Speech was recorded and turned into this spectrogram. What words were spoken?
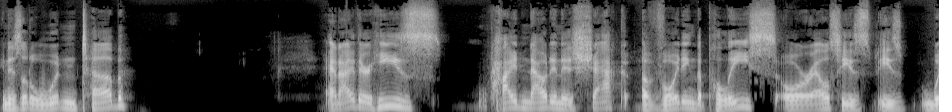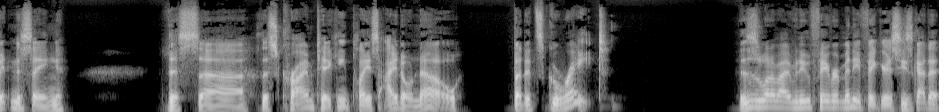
in his little wooden tub. And either he's hiding out in his shack avoiding the police or else he's he's witnessing this uh this crime taking place. I don't know, but it's great. This is one of my new favorite minifigures. He's got a,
